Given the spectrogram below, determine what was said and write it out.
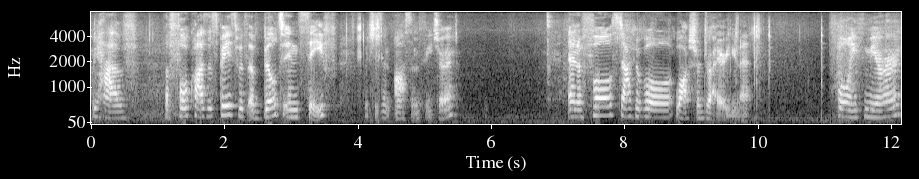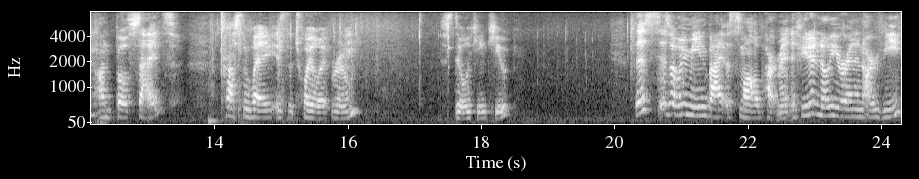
we have the full closet space with a built-in safe, which is an awesome feature, and a full stackable washer dryer unit. Full length mirror on both sides. Across the way is the toilet room. Still looking cute. This is what we mean by a small apartment. If you didn't know you were in an RV,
